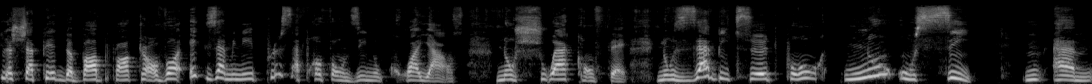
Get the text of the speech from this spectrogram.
le chapitre de Bob Proctor, on va examiner plus approfondi nos croyances, nos choix qu'on fait, nos habitudes pour nous aussi euh,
